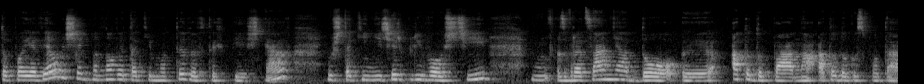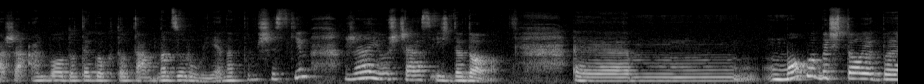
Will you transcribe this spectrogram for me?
to pojawiały się jakby nowe takie motywy w tych pieśniach, już takiej niecierpliwości, zwracania do, y, a to do Pana, a to do gospodarza, albo do tego, kto tam nadzoruje nad tym wszystkim, że już czas iść do domu. Mogły być to jakby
